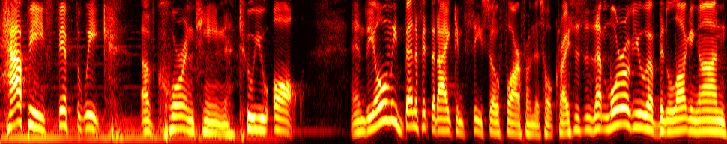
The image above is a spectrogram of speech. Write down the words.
Happy fifth week of quarantine to you all. And the only benefit that I can see so far from this whole crisis is that more of you have been logging on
